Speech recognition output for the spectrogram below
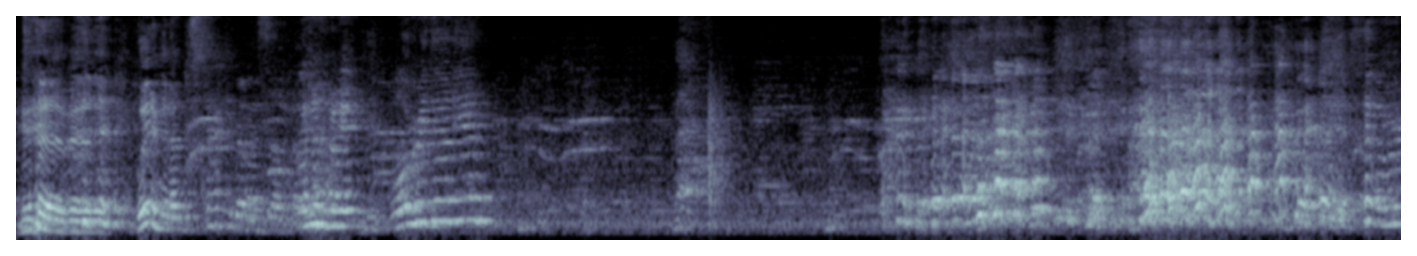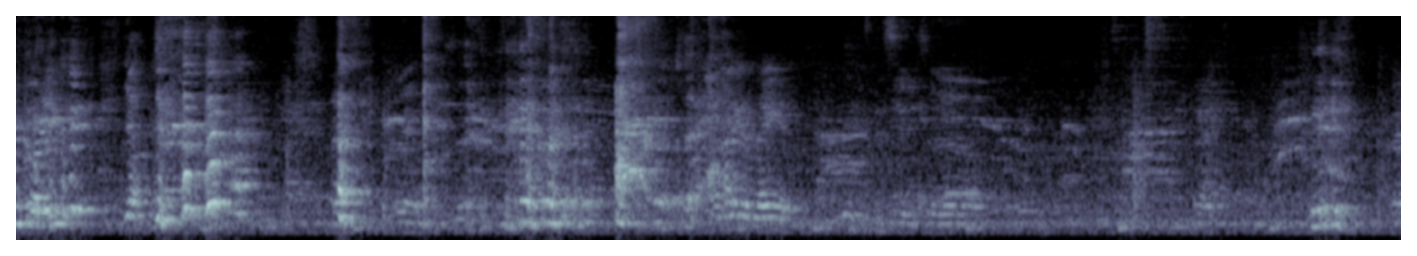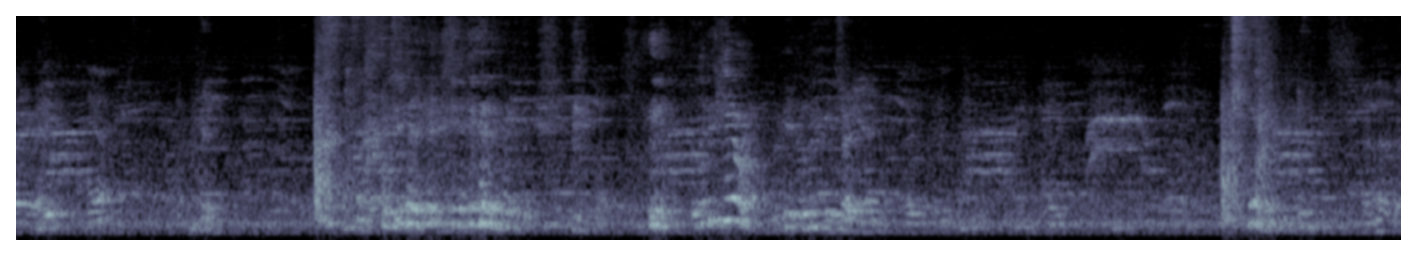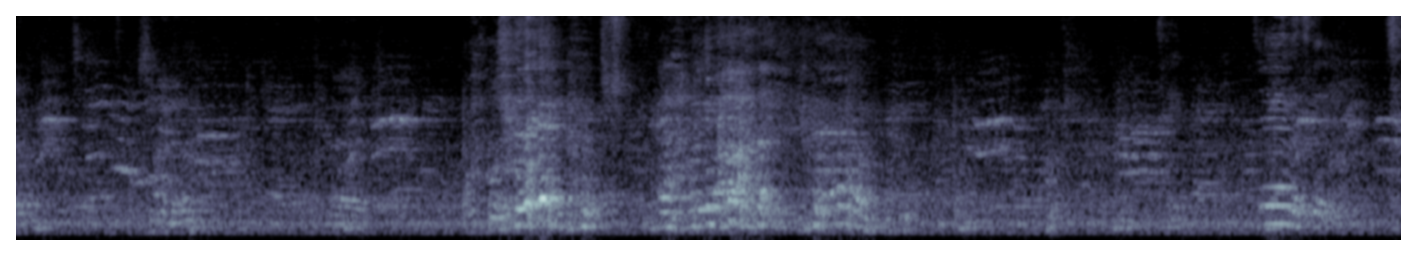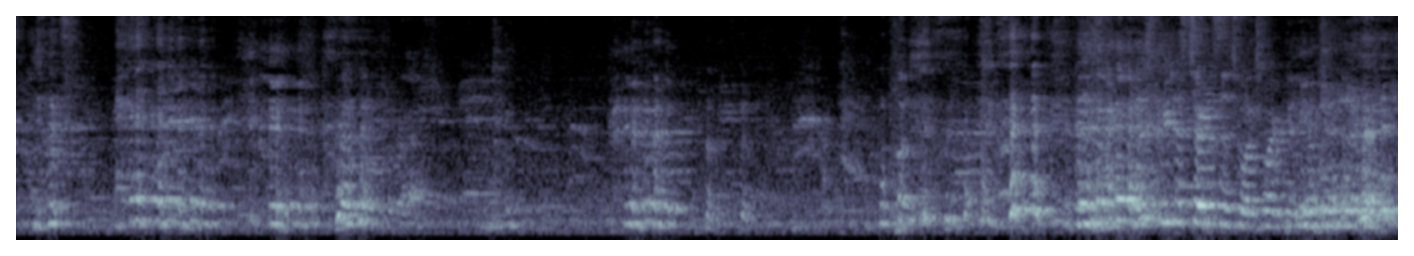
Wait a minute, I'm distracted by myself. I know, right? What were we doing again? Are we recording? Yeah. I'm not gonna make it. This is, uh, Look at the camera. Okay, look at try again. She did it. We just turned this into a twerk video.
